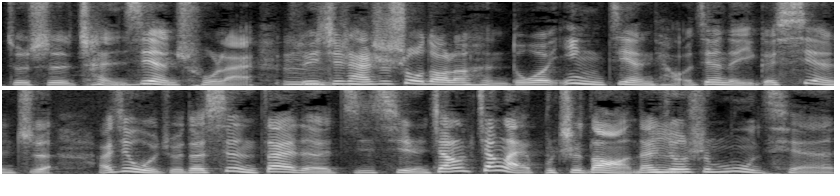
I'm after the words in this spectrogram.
就是呈现出来，所以其实还是受到了很多硬件条件的一个限制。而且我觉得现在的机器人将将来不知道，但就是目前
